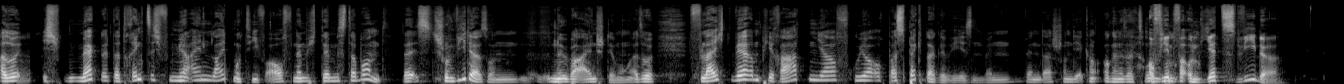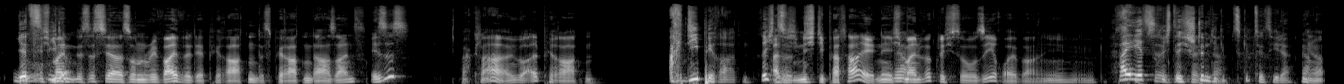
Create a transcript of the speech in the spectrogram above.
Also ich merke, da drängt sich für mir ein Leitmotiv auf, nämlich der Mr. Bond. Da ist schon wieder so ein, eine Übereinstimmung. Also vielleicht wären Piraten ja früher auch bei Spectre gewesen, wenn, wenn da schon die Organisation... Auf jeden Fall. Und jetzt wieder. Jetzt ich meine, es ist ja so ein Revival der Piraten, des Piratendaseins. Ist es? Na klar, überall Piraten. Ach, die Piraten, richtig. Also nicht die Partei, nee, ich Ja. meine wirklich so Seeräuber. ah, jetzt Gibt's- richtig, gibt's stimmt, die wieder. gibt's, gibt's jetzt wieder. Ja, Ja,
